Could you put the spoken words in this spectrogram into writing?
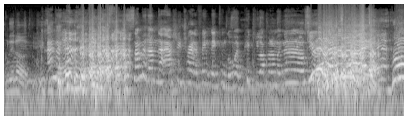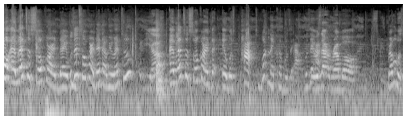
little. You're easy And to- there's some of them that actually try to think they can go and pick you up, and I'm like, no, no, no, Do you remember when I went to, bro? I went to Sokar Day. Was it Sokar Day that we went to? Yeah. I went to Sokar Day. It was packed. What nightclub was it at? Was it, It was at? that Rebel. Rebel was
